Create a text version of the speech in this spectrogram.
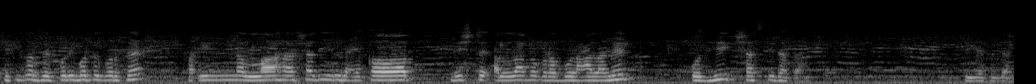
সে কী করছে, পরিবর্তন করছে ইন্নাল্লাহ শাদীদুল ইকাব। নিশ্চয় আল্লাহ পাক রব্বুল আলামিন অধিক শাস্তিদাতা। ঠিক আছে, যান।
